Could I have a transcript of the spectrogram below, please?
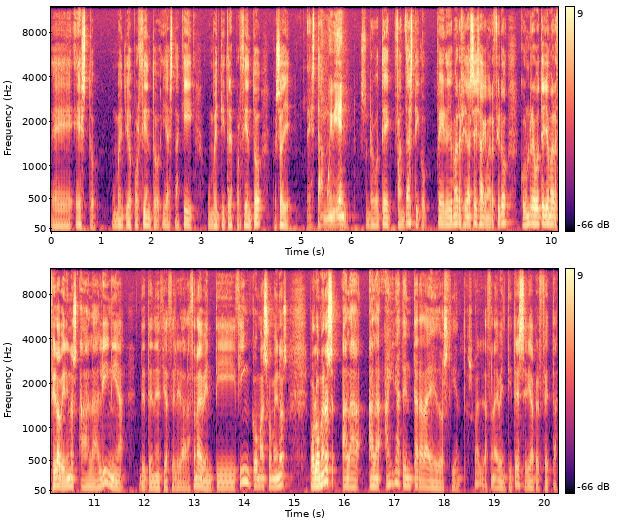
eh, esto, un 22% y hasta aquí un 23%, pues oye, está muy bien, es un rebote fantástico, pero yo me refiero a esa que me refiero, con un rebote yo me refiero a venirnos a la línea de tendencia acelerada. Zona de 25 más o menos, por lo menos a la, a la, a a tentar a la de 200, ¿vale? La zona de 23 sería perfecta.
